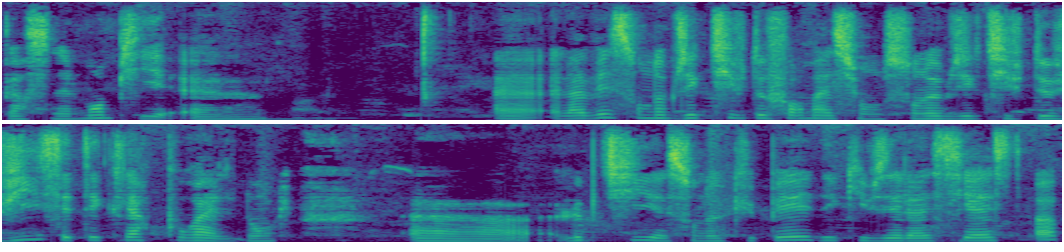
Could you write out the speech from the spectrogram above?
personnellement, puis elle avait son objectif de formation, son objectif de vie, c'était clair pour elle. Donc, euh, le petit, elle s'en occupait. Dès qu'il faisait la sieste, hop,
